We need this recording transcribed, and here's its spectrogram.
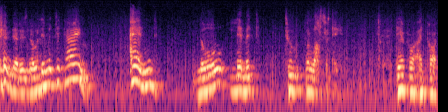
then there is no limit to time. And no limit to velocity. Therefore, I thought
